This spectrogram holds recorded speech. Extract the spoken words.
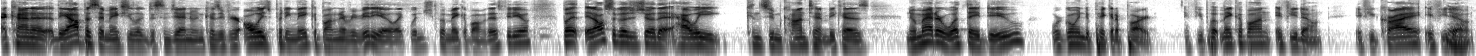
that kind of the opposite makes you look disingenuous because if you're always putting makeup on in every video, like, wouldn't you put makeup on for this video? But it also goes to show that how we consume content because no matter what they do, we're going to pick it apart. If you put makeup on, if you don't, if you cry, if you Yeah. don't,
